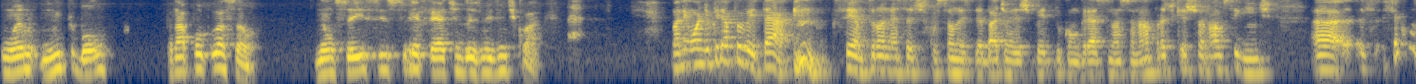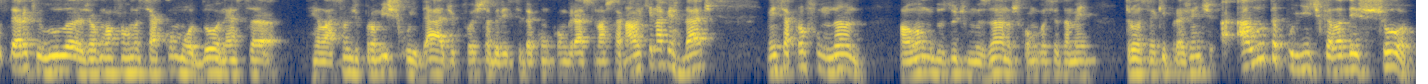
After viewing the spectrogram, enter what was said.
um ano muito bom para a população. Não sei se isso se repete em 2024. Maringoni, eu queria aproveitar que você entrou nessa discussão, nesse debate a respeito do Congresso Nacional, para te questionar o seguinte: uh, você considera que Lula, de alguma forma, se acomodou nessa relação de promiscuidade que foi estabelecida com o Congresso Nacional e que, na verdade, vem se aprofundando ao longo dos últimos anos, como você também trouxe aqui para a gente? A luta política ela deixou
